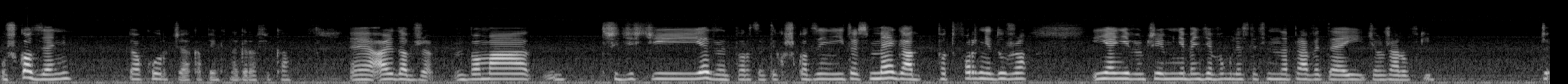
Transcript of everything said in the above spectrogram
uszkodzeń. To kurczę, jaka piękna grafika. E, ale dobrze, bo ma 31% tych uszkodzeń i to jest mega potwornie dużo. I ja nie wiem, czy mnie będzie w ogóle stać na naprawę tej ciężarówki. Czy...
